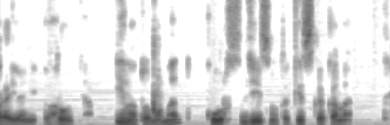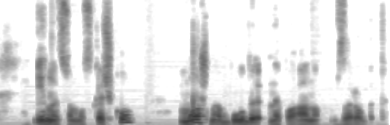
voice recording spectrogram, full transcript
в районі грудня. І на той момент курс дійсно таки скакане. І на цьому скачку можна буде непогано заробити.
